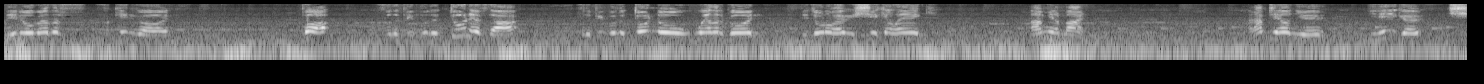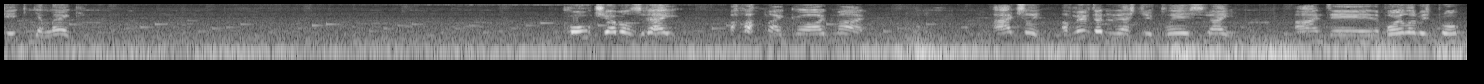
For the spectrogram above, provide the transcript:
They know where they're fucking going. But for the people that don't have that, for the people that don't know where they're going, they don't know how to shake a leg, I'm your man. And I'm telling you, you need to go out shake your leg. Cold shivers, right? Oh my god, man. Actually, I've moved into this new place, right? And uh, the boiler was broke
